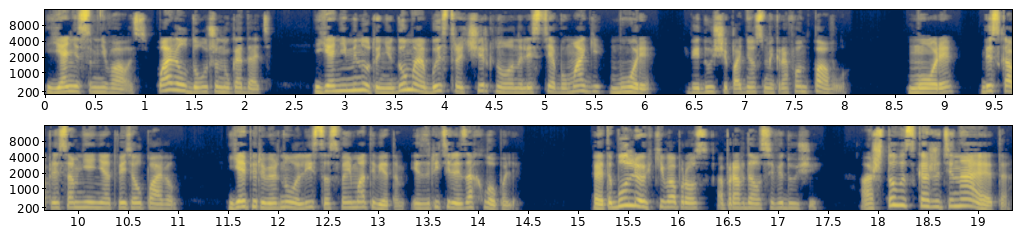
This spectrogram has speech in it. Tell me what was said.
Я не сомневалась. Павел должен угадать. я ни минуты не думая быстро чиркнула на листе бумаги «Море». Ведущий поднес микрофон Павлу. «Море», — без капли сомнения ответил Павел. Я перевернула лист со своим ответом, и зрители захлопали. «Это был легкий вопрос», — оправдался ведущий. «А что вы скажете на это?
